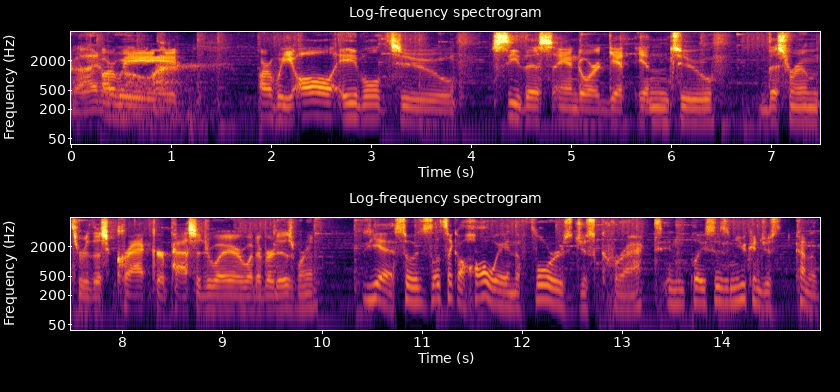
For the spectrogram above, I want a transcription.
I don't Are we know. are we all able to see this and or get into this room through this crack or passageway or whatever it is we're in? Yeah, so it's, it's like a hallway, and the floor is just cracked in places, and you can just kind of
